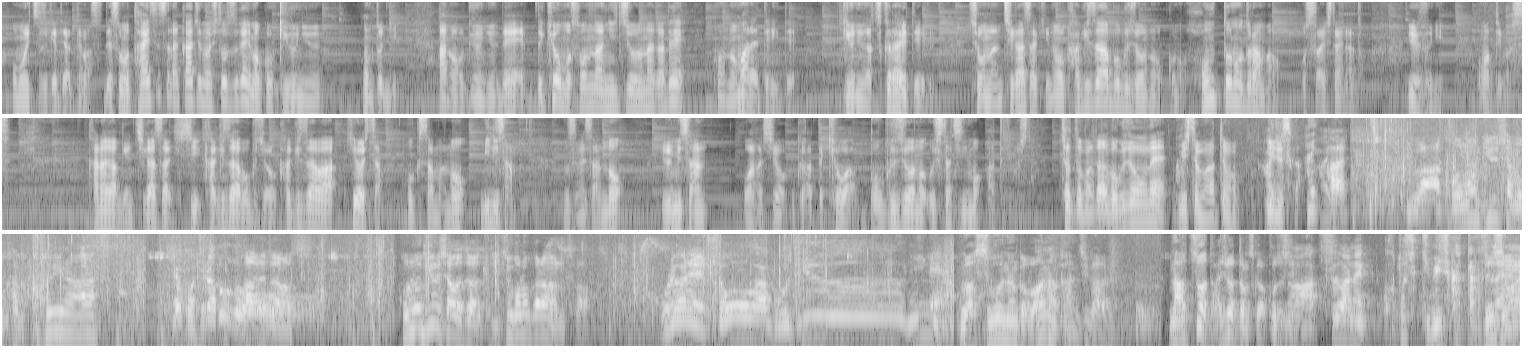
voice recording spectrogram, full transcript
思い続けてやってます。でその大切な価値の一つが今こう牛乳。本当に。あの牛乳で。で今日もそんな日常の中でこう飲まれていて牛乳が作られている。湘南茅ヶ崎の柿沢牧場のこの本当のドラマをお伝えしたいなというふうに思っています。神奈川県茅ヶ崎市柿沢牧場柿沢博さん奥様のミリさん娘さんのゆるみさんお話を伺って今日は牧場の牛たちにも会ってきました。ちょっとまた牧場もね見せてもらってもいいですか？はい、はい、うわこの牛舎もかっこいいな。じゃあこちらどうぞ。あありがとうございます。この牛舎はじゃあいつ頃からなんですか？これはね昭和52年。うわすごいなんか和な感じがある。夏は大丈夫だったんですか今年？夏はね今年厳しかったですね。ですよね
